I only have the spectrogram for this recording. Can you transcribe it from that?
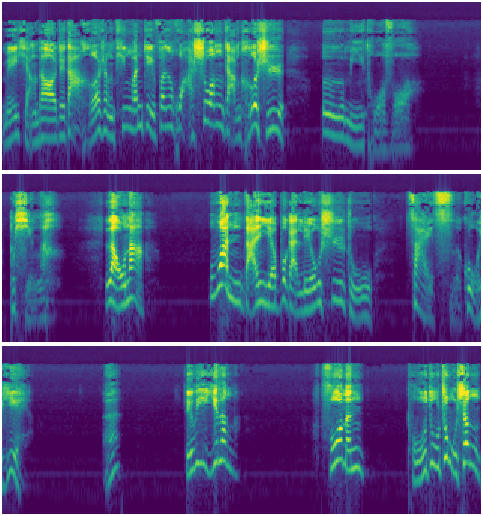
没想到这大和尚听完这番话，双掌合十：“阿弥陀佛，不行啊！老衲万胆也不敢留施主在此过夜！”嗯，刘毅一愣啊！佛门普度众生，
